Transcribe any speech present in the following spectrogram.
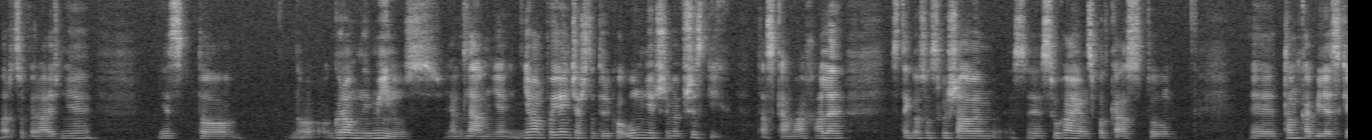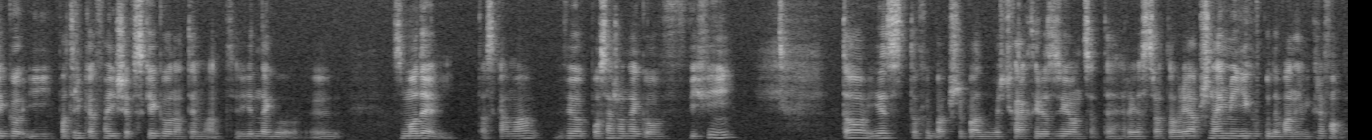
bardzo wyraźnie. Jest to no, ogromny minus, jak dla mnie. Nie mam pojęcia, czy to tylko u mnie, czy we wszystkich Tascamach, ale z tego, co słyszałem, słuchając podcastu Tomka Bileckiego i Patryka Faliszewskiego na temat jednego e, z modeli Tascama wyposażonego w Wi-Fi, to jest to chyba przypadłość charakteryzująca te rejestratory, a przynajmniej ich wbudowane mikrofony.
